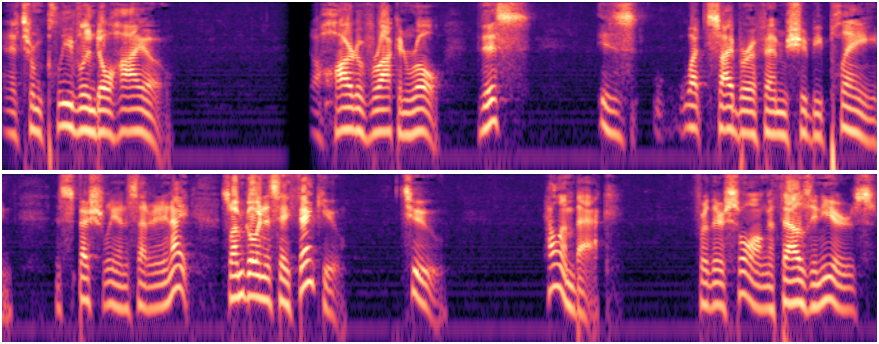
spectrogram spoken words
And it's from Cleveland, Ohio. The heart of rock and roll. This is what Cyber FM should be playing, especially on a Saturday night. So I'm going to say thank you to Hell and Back for their song, A Thousand Years,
